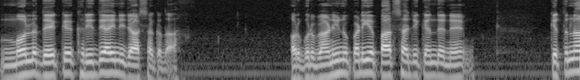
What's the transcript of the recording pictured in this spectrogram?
ਮੁੱਲ ਦੇ ਕੇ ਖਰੀਦਿਆ ਹੀ ਨਹੀਂ ਜਾ ਸਕਦਾ। ਔਰ ਗੁਰਬਾਣੀ ਨੂੰ ਪੜ੍ਹੀਏ, ਪਾਤਸ਼ਾਹ ਜੀ ਕਹਿੰਦੇ ਨੇ, ਕਿਤਨਾ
